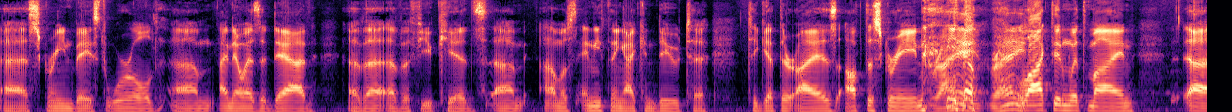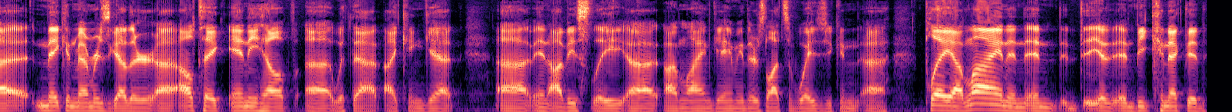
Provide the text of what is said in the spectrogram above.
uh, screen-based world. Um, I know as a dad of a, of a few kids, um, almost anything I can do to to get their eyes off the screen, you Right, know, right. locked in with mine, uh, making memories together. Uh, I'll take any help uh, with that I can get. Uh, and obviously, uh, online gaming. There's lots of ways you can uh, play online and, and and be connected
